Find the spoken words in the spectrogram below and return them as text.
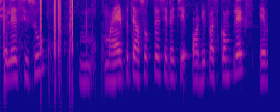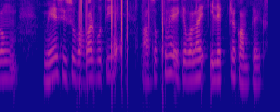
ছেলে শিশু মায়ের প্রতি আসক্ত হয়, সেটা হচ্ছে অডিপাস কমপ্লেক্স এবং মেয়ে শিশু বাবার প্রতি আসক্ত হয় একে বলা হয় ইলেকট্রা কমপ্লেক্স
